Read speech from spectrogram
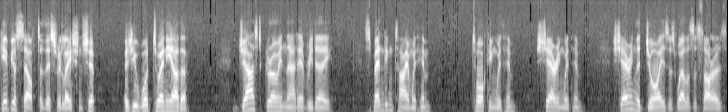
give yourself to this relationship as you would to any other. Just grow in that every day. Spending time with Him, talking with Him, sharing with Him, sharing the joys as well as the sorrows,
